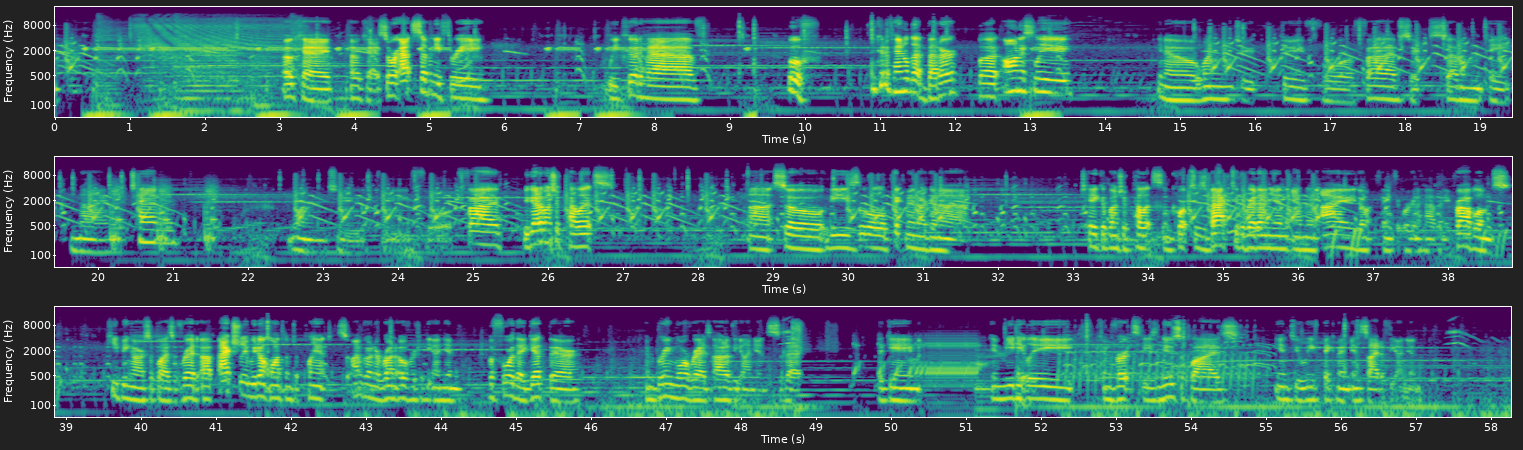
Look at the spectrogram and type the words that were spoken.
Okay, okay, so we're at 73. We could have... Oof. We could have handled that better, but honestly, you know, one, two, three, four, five, six, seven, eight, nine, ten. One, two, three, four, five. We got a bunch of pellets. Uh, so these little Pikmin are gonna take a bunch of pellets and corpses back to the Red Onion, and then I don't think that we're gonna have any problems keeping our supplies of red up. Actually, we don't want them to plant, so I'm going to run over to the onion before they get there and bring more reds out of the onions so that the game immediately converts these new supplies into leaf Pikmin inside of the onion.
